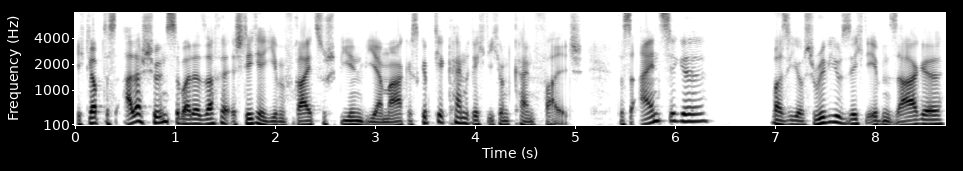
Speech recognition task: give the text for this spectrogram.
ich glaube, das Allerschönste bei der Sache, es steht ja jedem frei zu spielen, wie er mag. Es gibt hier kein richtig und kein falsch. Das Einzige, was ich aus Review-Sicht eben sage,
